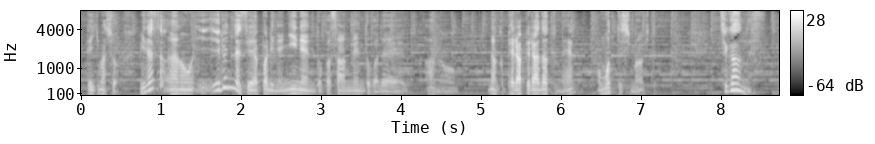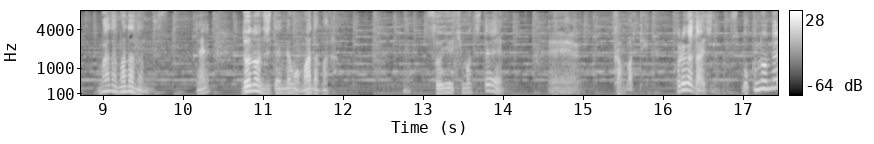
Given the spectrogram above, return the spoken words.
っていきましょう。皆さんあのいるんですよ。やっぱりね2年とか3年とかであのなんかペラペラだとね思ってしまう人。違うんです。まだまだなんです。ね。どの時点でもまだまだ、ね、そういう気持ちで、えー、頑張っていく。これが大事なんです。僕のね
